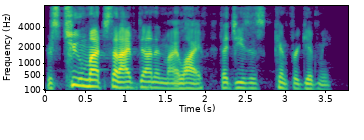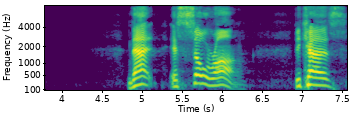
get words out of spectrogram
There's too much that I've done in my life that Jesus can forgive me. That is so wrong because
